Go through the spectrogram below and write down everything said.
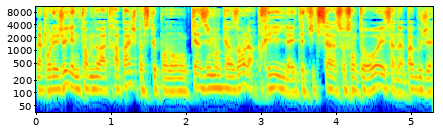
Bah Pour les jeux, il y a une forme de rattrapage parce que pendant quasiment 15 ans, leur prix il a été fixé à 60 euros et ça n'a pas bougé.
